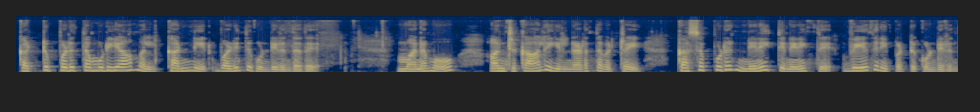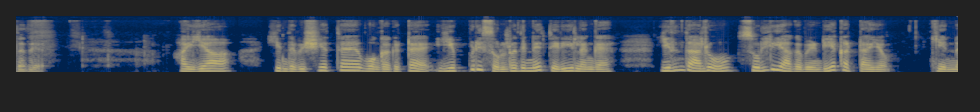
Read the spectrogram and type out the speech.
கட்டுப்படுத்த முடியாமல் கண்ணீர் வழிந்து கொண்டிருந்தது. மனமோ அன்று காலையில் நடந்தவற்றை கசப்புடன் நினைத்து நினைத்து வேதனைப்பட்டு கொண்டிருந்தது. ஐயா இந்த விஷயத்த உங்ககிட்ட எப்படி சொல்கிறதுன்னே தெரியலங்க. இருந்தாலும் சொல்லியாக வேண்டிய கட்டாயம். என்ன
